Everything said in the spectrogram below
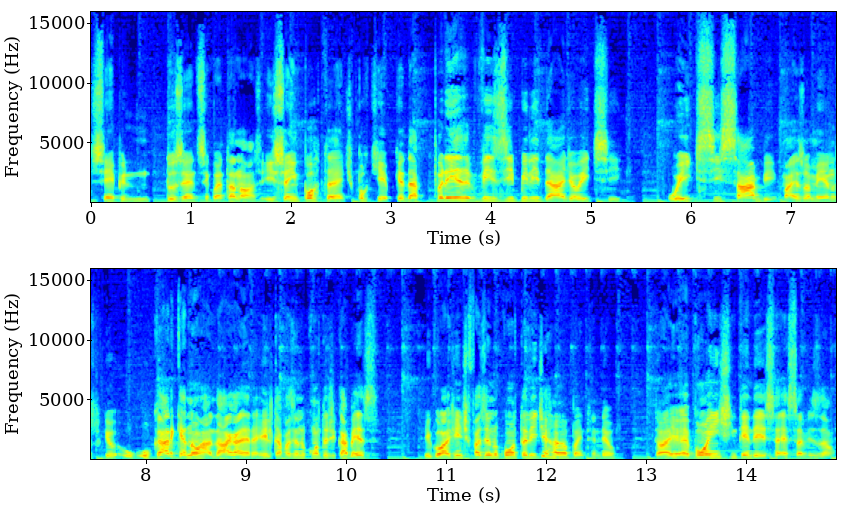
sempre 250 nós. Isso é importante. Por quê? Porque dá previsibilidade ao HC o HC sabe, mais ou menos, porque o, o, cara que é não radar, galera, ele tá fazendo conta de cabeça. Igual a gente fazendo conta ali de rampa, entendeu? Então é, é bom a gente entender essa, essa visão.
